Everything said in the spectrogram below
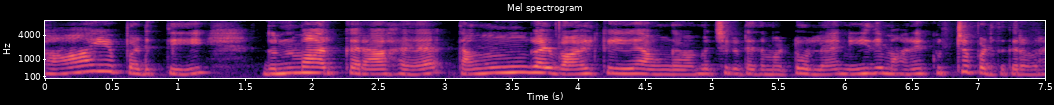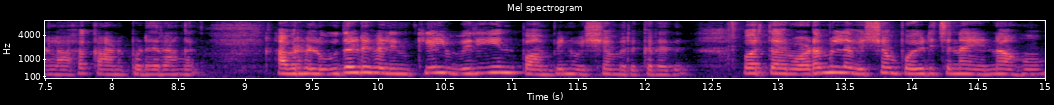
காயப்படுத்தி துன்மார்க்கராக தங்கள் வாழ்க்கையை அவங்க அமைச்சுக்கிட்டது மட்டும் இல்லை நீதிமானை குற்றப்படுத்துகிறவர்களாக காணப்படுகிறாங்க. அவர்கள் உதடுகளின் கீழ் விரியின் பாம்பின் விஷம் இருக்கிறது. ஒருத்தர் உடம்புல விஷம் போயிடுச்சுன்னா என்ன ஆகும்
